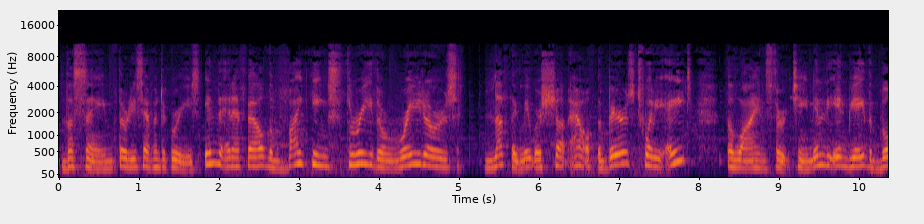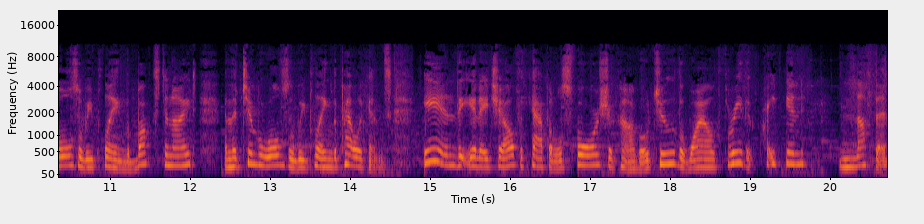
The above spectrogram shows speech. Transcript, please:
the same, 37 degrees. In the NFL, the Vikings 3, the Raiders nothing. They were shut out. The Bears 28, the Lions 13. In the NBA, the Bulls will be playing the Bucks tonight, and the Timberwolves will be playing the Pelicans. In the NHL, the Capitals 4, Chicago 2, the Wild 3, the Kraken nothing.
